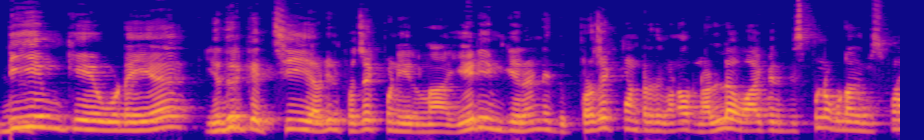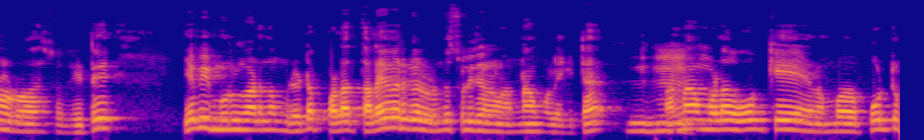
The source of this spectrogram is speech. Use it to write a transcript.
டிஎம்கே உடைய எதிர்க்கட்சி அப்படின்னு ப்ரொஜெக்ட் பண்ணிடலாம். ஏடிஎம்கேலன்னு இது ப்ரொஜெக்ட் பண்றதுக்கான ஒரு நல்ல வாய்ப்பு இதை மிஸ் பண்ணக்கூடாது மிஸ் பண்ணக்கூடாதுன்னு சொல்லிட்டு ஏபி முருகானந்தம் உள்ளிட்ட பல தலைவர்கள் வந்து சொல்லிடுறாங்க அண்ணாமலை கிட்ட. அண்ணாமலை ஓகே நம்ம போட்டு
